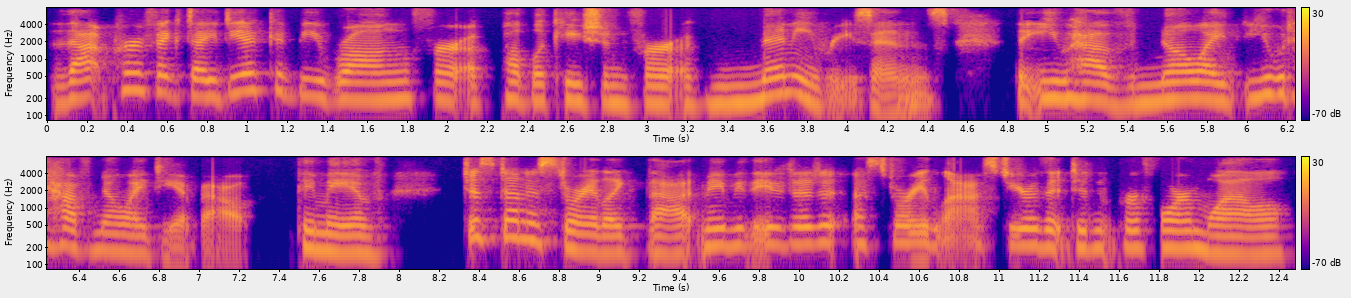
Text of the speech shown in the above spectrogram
that perfect idea could be wrong for a publication for uh, many reasons that you have no idea, you would have no idea about. They may have just done a story like that. Maybe they did a story last year that didn't perform well.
